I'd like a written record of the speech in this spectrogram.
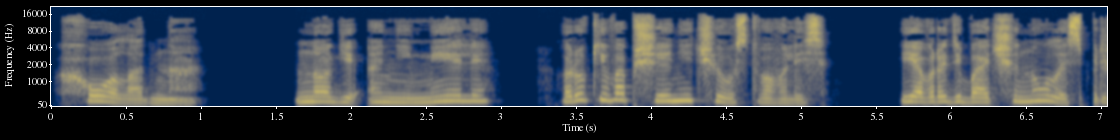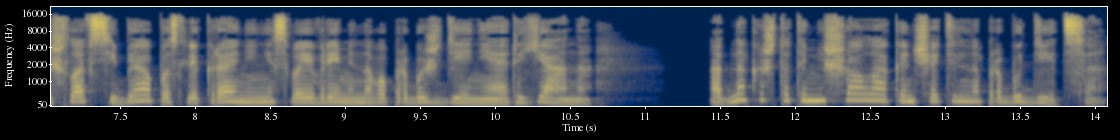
Холодно. Ноги онемели, руки вообще не чувствовались. Я вроде бы очнулась, пришла в себя после крайне несвоевременного пробуждения Рьяна. Однако что-то мешало окончательно пробудиться.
